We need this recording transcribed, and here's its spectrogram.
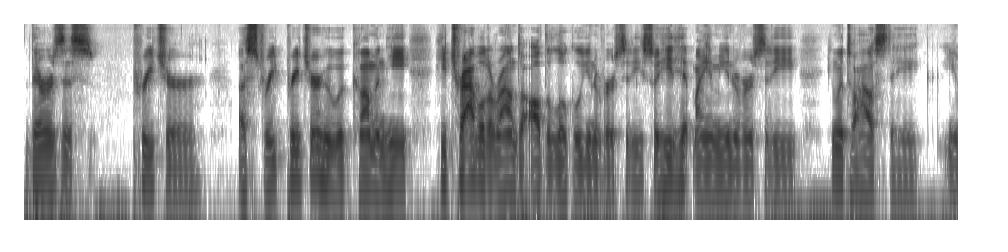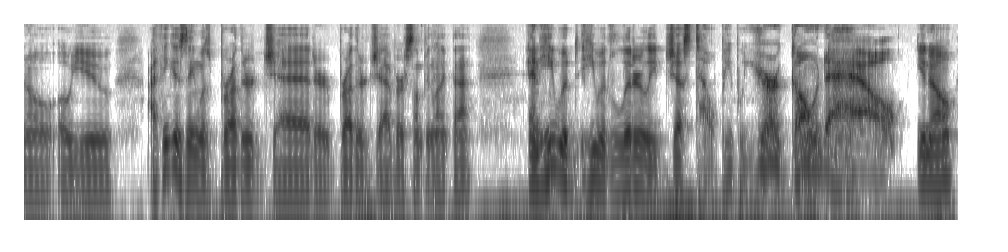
there was this preacher, a street preacher who would come and he he traveled around to all the local universities. So he'd hit Miami University. He went to Ohio State, you know, OU. I think his name was Brother Jed or Brother Jeb or something like that. And he would he would literally just tell people, "You're going to hell," you know.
